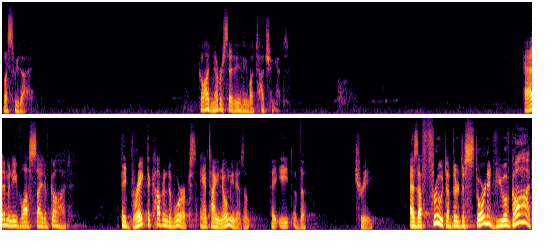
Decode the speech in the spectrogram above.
lest we die. God never said anything about touching it. Adam and Eve lost sight of God. They break the covenant of works, antinomianism, they eat of the tree, as a fruit of their distorted view of God,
